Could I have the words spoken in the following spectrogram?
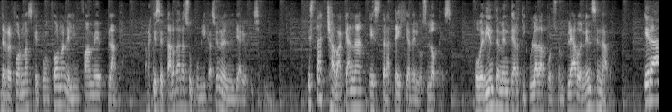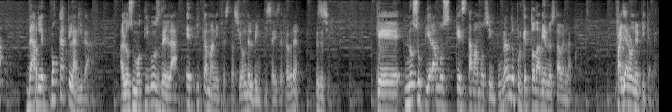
de reformas que conforman el infame Plan B, para que se tardara su publicación en el diario oficial. Esta chabacana estrategia de los López, obedientemente articulada por su empleado en el Senado, era darle poca claridad a los motivos de la épica manifestación del 26 de febrero. Es decir, que no supiéramos qué estábamos impugnando porque todavía no estaba en la Corte. Fallaron épicamente.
